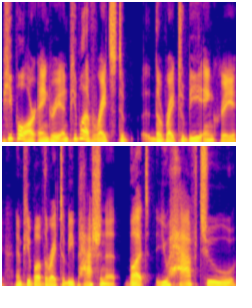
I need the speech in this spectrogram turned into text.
people are angry and people have rights to the right to be angry and people have the right to be passionate. But you have to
